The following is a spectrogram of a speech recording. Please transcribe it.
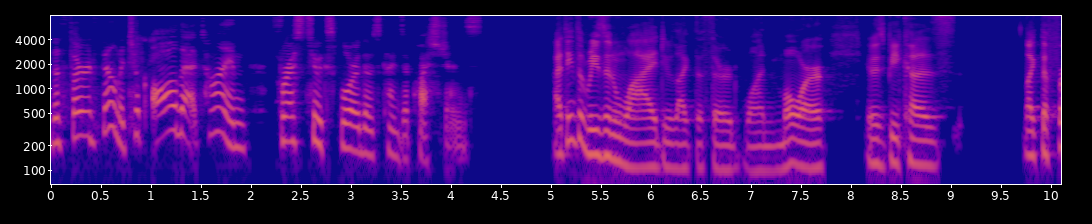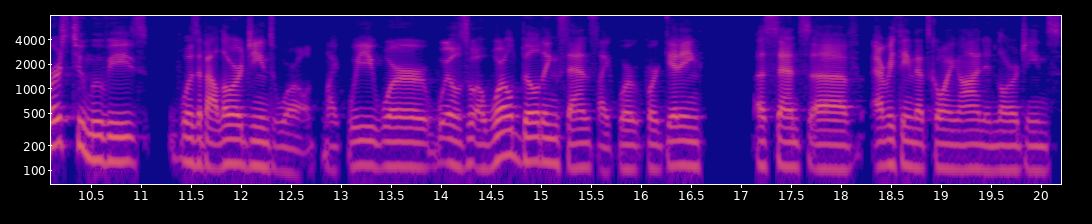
the third film. It took all that time for us to explore those kinds of questions. i think the reason why i do like the third one more is because like the first two movies was about Laura Jean's world. Like we were, it was a world building sense. Like we're we're getting a sense of everything that's going on in Laura Jean's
